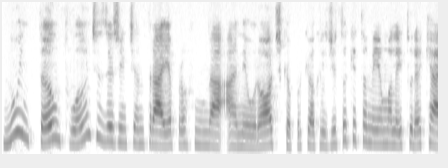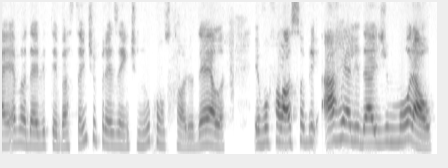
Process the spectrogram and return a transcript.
No entanto, antes de a gente entrar e aprofundar a neurótica, porque eu acredito que também é uma leitura que a Eva deve ter bastante presente no consultório dela, eu vou falar sobre a realidade moral.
